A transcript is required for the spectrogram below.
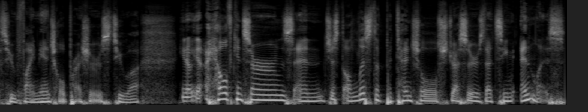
to financial pressures to, uh, you know, health concerns and just a list of potential stressors that seem endless.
